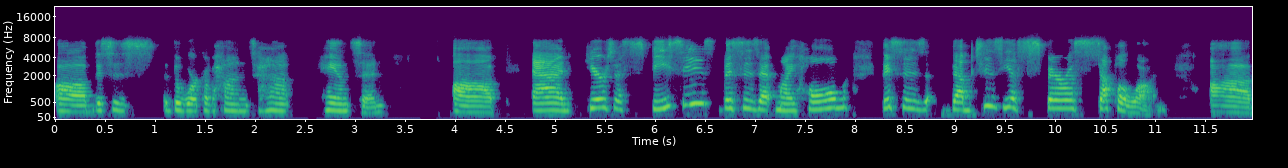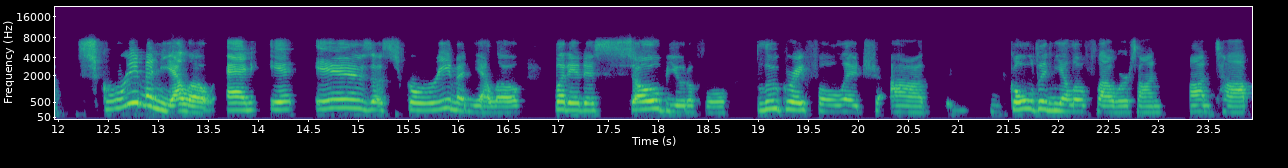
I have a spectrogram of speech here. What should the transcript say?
Uh, this is the work of Hans Hansen. Uh, and here's a species. This is at my home. This is Baptisia sphaerocarpa uh, screaming yellow, and it is a screaming yellow, but it is so beautiful. Blue gray foliage, uh, golden yellow flowers on on top.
